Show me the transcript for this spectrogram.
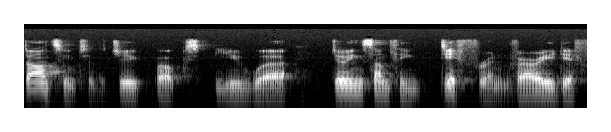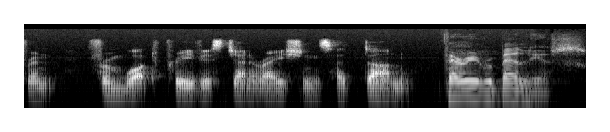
dancing to the jukebox, you were doing something different, very different from what previous generations had done. Very rebellious.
